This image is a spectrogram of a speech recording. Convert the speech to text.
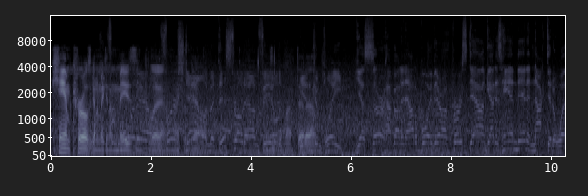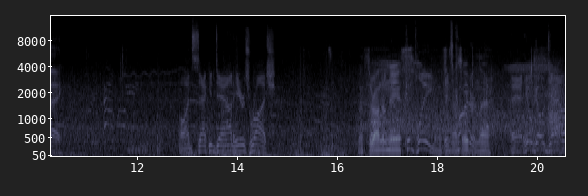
Cam Curl is going to make an amazing play on First Michael down, Gallup. but this throw downfield Knock that out. Yes, sir. How about an attaboy there on first down? Got his hand in and knocked it away. On second down, here's Rush. Gonna throw underneath. I think that's open there. And he'll go down.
